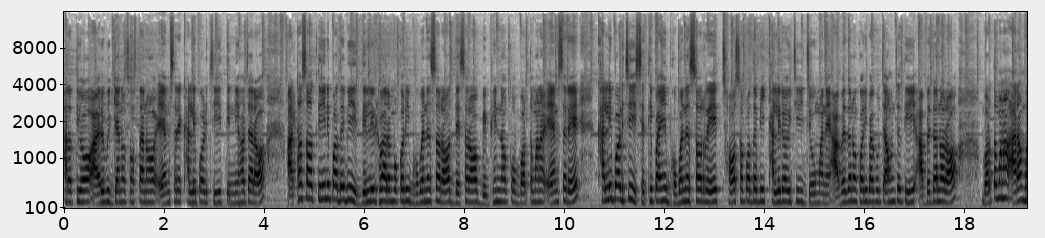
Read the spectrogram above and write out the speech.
ଭାରତୀୟ ଆୟୁର୍ବିଜ୍ଞାନ ସଂସ୍ଥାନ ଏମ୍ସରେ ଖାଲି ପଡ଼ିଛି ତିନି ହଜାର ଆଠଶହ ତିନି ପଦବୀ ଦିଲ୍ଲୀଠୁ ଆରମ୍ଭ କରି ଭୁବନେଶ୍ୱର ଦେଶର ବିଭିନ୍ନ ବର୍ତ୍ତମାନ ଏମ୍ସରେ ଖାଲି ପଡ଼ିଛି। ସେଥିପାଇଁ ଭୁବନେଶ୍ୱରରେ ଛଅଶହ ପଦବୀ ଖାଲି ରହିଛି। ଯେଉଁମାନେ ଆବେଦନ କରିବାକୁ ଚାହୁଁଛନ୍ତି ଆବେଦନର ବର୍ତ୍ତମାନ ଆରମ୍ଭ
